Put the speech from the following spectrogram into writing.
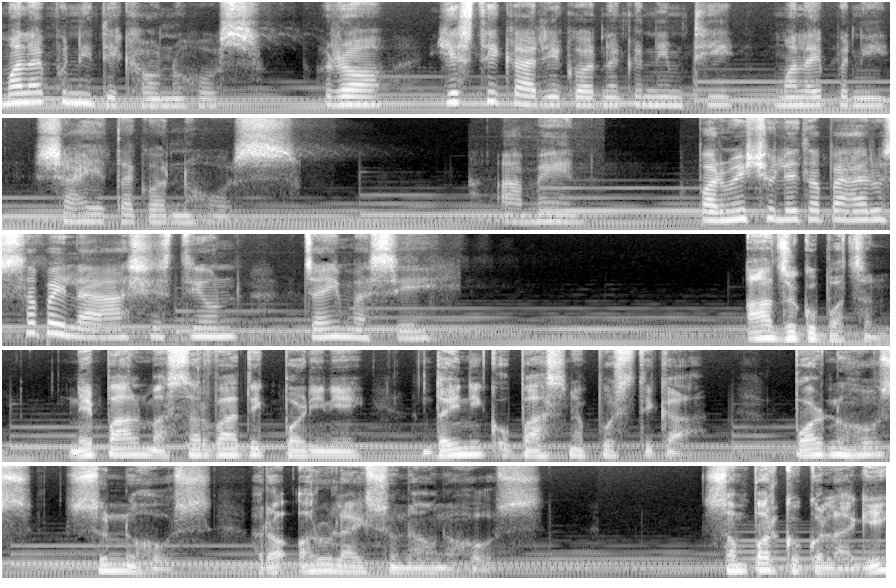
मलाई पनि देखाउनुहोस् र यस्तै कार्य गर्नका निम्ति मलाई पनि सहायता गर्नुहोस्। आमेन। परमेश्वरले तपाईँहरू सबैलाई आशिष दिउन्। जय मसे आजको वचन नेपालमा सर्वाधिक पढिने दैनिक उपासना पुस्तिका। पढ्नुहोस् सुन्नुहोस् र अरूलाई सुनाउनुहोस्। सम्पर्कको लागि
